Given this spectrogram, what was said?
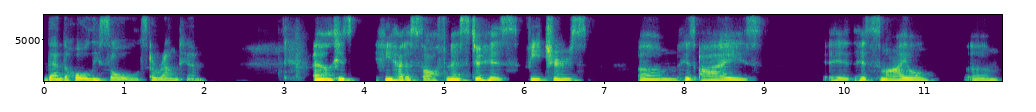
than the holy souls around him. And his he had a softness to his features um, his eyes, his, his smile, um,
